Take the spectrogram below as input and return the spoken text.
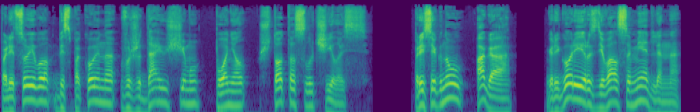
По лицу его, беспокойно выжидающему, понял, что-то случилось. Присягнул «Ага». Григорий раздевался медленно,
